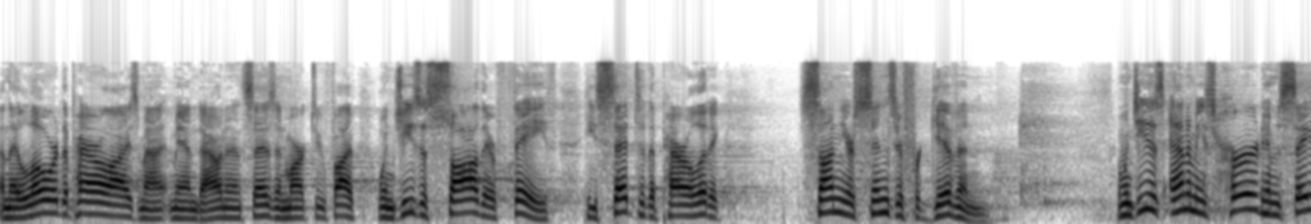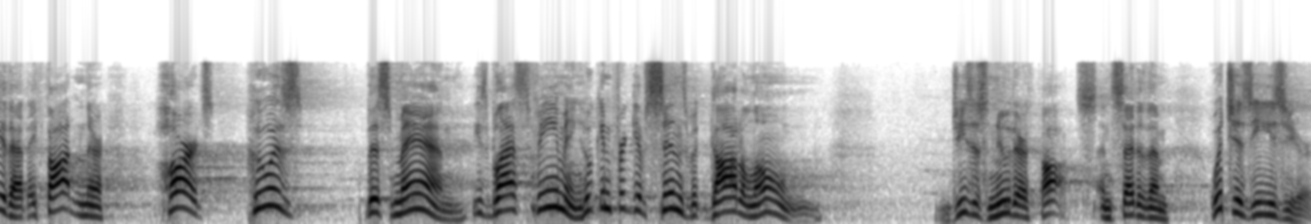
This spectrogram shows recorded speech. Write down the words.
And they lowered the paralyzed man down, and it says in Mark 2 5, when Jesus saw their faith, he said to the paralytic, Son, your sins are forgiven. And when Jesus' enemies heard him say that, they thought in their hearts, who is this man? He's blaspheming. Who can forgive sins but God alone? Jesus knew their thoughts and said to them, Which is easier?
